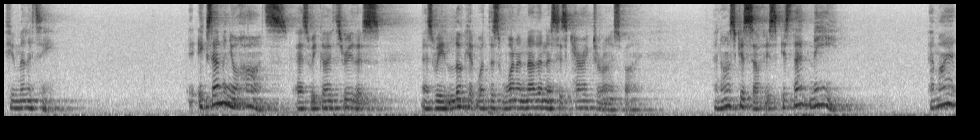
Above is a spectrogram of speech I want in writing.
Humility. Examine your hearts as we go through this, as we look at what this one anotherness is characterized by. And ask yourself is, is that me? Am I,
